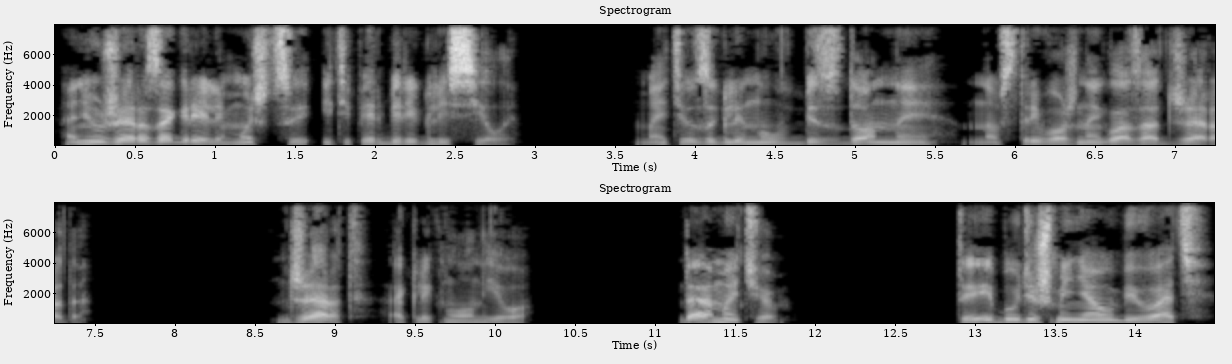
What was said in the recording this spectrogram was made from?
Они уже разогрели мышцы и теперь берегли силы. Мэтью заглянул в бездонные, но встревоженные глаза Джерода. «Джерод», — окликнул он его. «Да, Мэтью. Ты будешь меня убивать?»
